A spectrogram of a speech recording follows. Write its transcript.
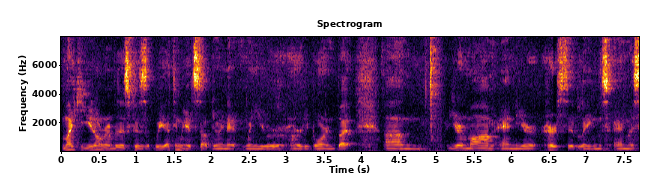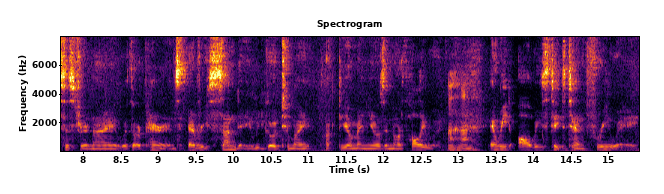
Mikey, you don't remember this because we I think we had stopped doing it when you were already born. But um, your mom and your her siblings and my sister and I with our parents every Sunday we'd go to my Tío Meño's in North Hollywood, Uh-huh. and we'd always take the 10 freeway.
